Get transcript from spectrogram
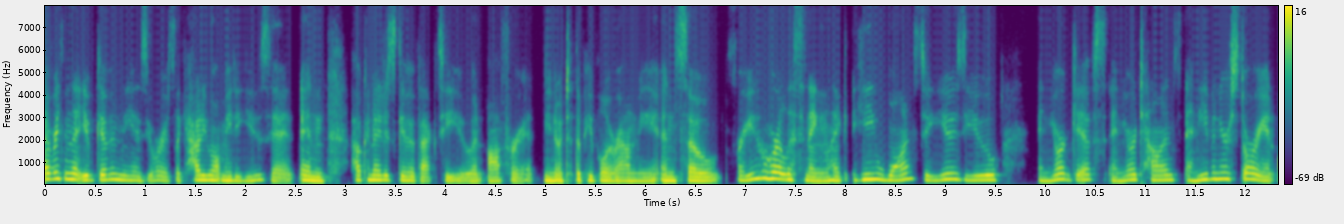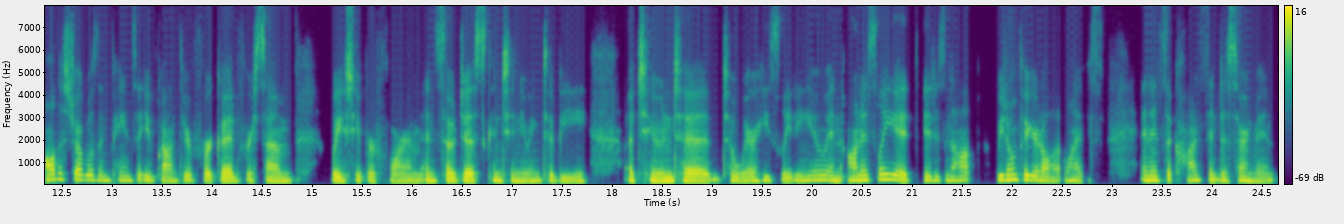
everything that you've given me is yours. Like, how do you want me to use it? And how can I just give it back to you and offer it, you know, to the people around me? And so for you who are listening, like he wants to use you and your gifts and your talents and even your story and all the struggles and pains that you've gone through for good for some way shape or form and so just continuing to be attuned to to where he's leading you and honestly it it is not we don't figure it all at once. And it's a constant discernment.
